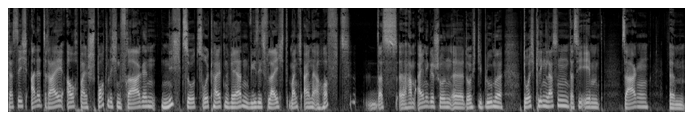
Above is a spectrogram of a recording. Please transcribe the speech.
dass sich alle drei auch bei sportlichen Fragen nicht so zurückhalten werden, wie sie es vielleicht manch einer erhofft. Das äh, haben einige schon äh, durch die Blume durchklingen lassen, dass sie eben sagen, ähm,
